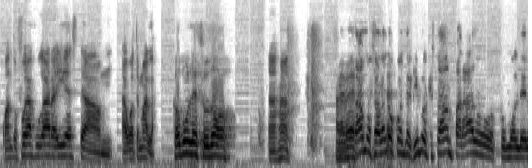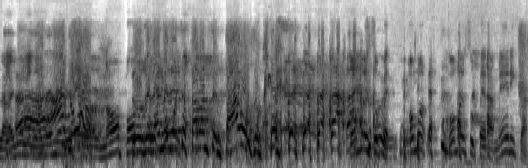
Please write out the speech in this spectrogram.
cuando fue a jugar ahí este a, a Guatemala? ¿Cómo le sudó? Ajá. A ver. estábamos hablando contra equipos que estaban parados, como el de la Ah, ah, MLS. no. No, Potro, ¿Los de la ¿cómo MLS estaban sentados o qué? ¿Cómo el, super, cómo, cómo el Superamérica?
